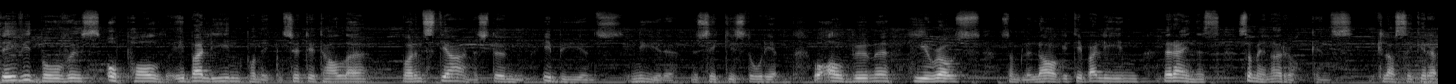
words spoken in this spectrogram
David Bowies opphold i Berlin på 1970-tallet var en stjernestund i byens nyere musikkhistorie. Og albumet 'Heroes', som ble laget i Berlin, regnes som en av rockens klassikere.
